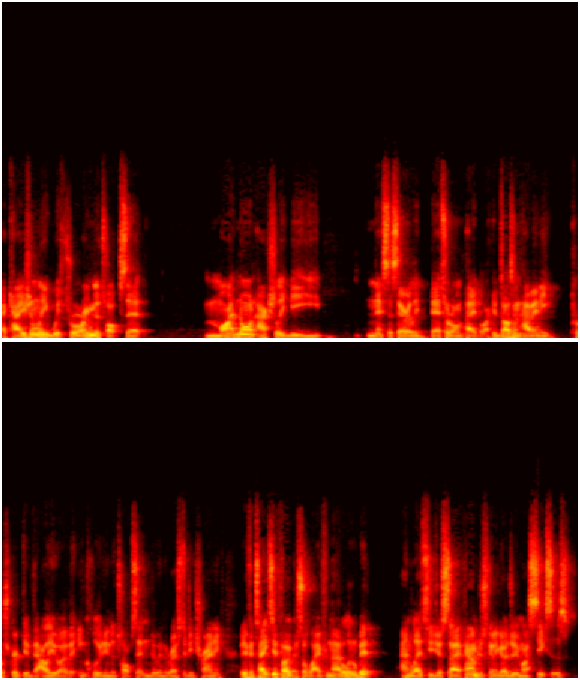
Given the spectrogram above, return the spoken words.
occasionally withdrawing the top set might not actually be necessarily better on paper. Like it doesn't have any prescriptive value over including the top set and doing the rest of your training. But if it takes your focus away from that a little bit and lets you just say, okay, I'm just going to go do my sixes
